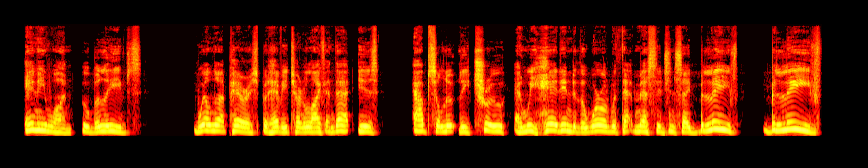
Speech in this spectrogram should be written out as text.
anyone who believes will not perish but have eternal life and that is absolutely true and we head into the world with that message and say believe Believe,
